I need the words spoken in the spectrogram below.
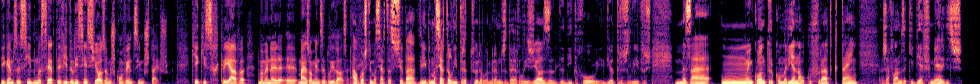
digamos assim, de uma certa vida licenciosa nos conventos e mosteiros que aqui se recriava de uma maneira uh, mais ou menos habilidosa. Ao gosto de uma certa sociedade e de uma certa literatura, lembramos da religiosa, de Diderot e de outros livros. Mas há um encontro com Mariana Alcoforado que tem, já falámos aqui de efemérides,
